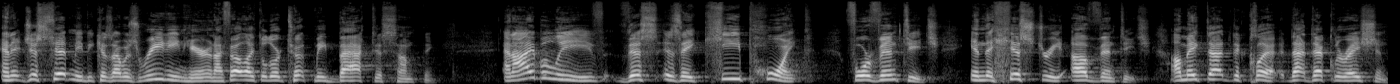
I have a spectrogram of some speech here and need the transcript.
And it just hit me because I was reading here and I felt like the Lord took me back to something. And I believe this is a key point for vintage in the history of vintage. I'll make that, declare, that declaration.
